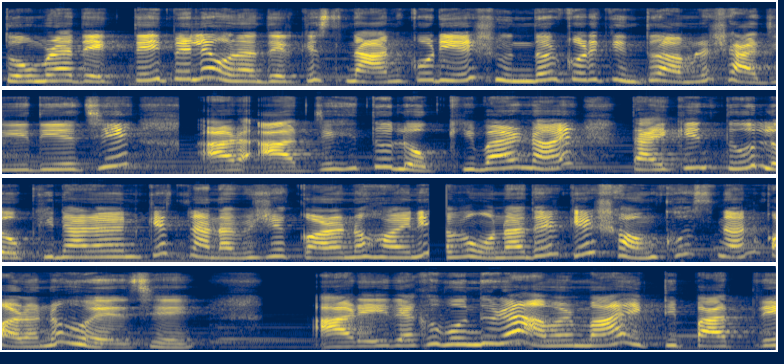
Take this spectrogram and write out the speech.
তোমরা দেখতেই পেলে ওনাদেরকে স্নান করিয়ে সুন্দর করে কিন্তু আমরা সাজিয়ে দিয়েছি। আর আজ যেহেতু লক্ষ্মীবার নয়, তাই কিন্তু লক্ষ্মীনারায়ণকে স্নানাভিষেক করানো হয়নি এবং ওনাদেরকে শঙ্খ স্নান করানো হয়েছে। আর এই দেখো বন্ধুরা, আমার মা একটি পাত্রে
